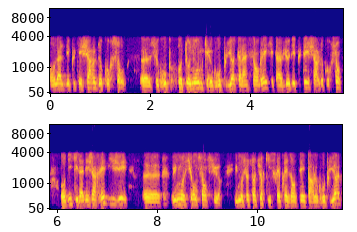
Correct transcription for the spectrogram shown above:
on a le député Charles de Courson euh, ce groupe autonome qui est le groupe Lyotte à l'Assemblée, qui est un vieux député, Charles de Courson, on dit qu'il a déjà rédigé euh, une motion de censure, une motion de censure qui serait présentée par le groupe Lyotte,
